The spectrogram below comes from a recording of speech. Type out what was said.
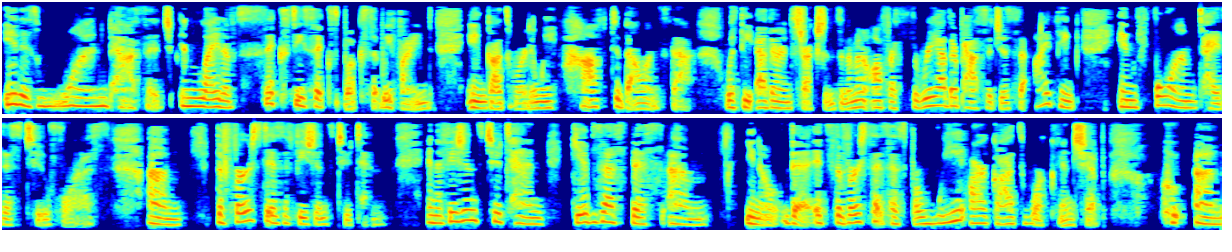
It is one passage in light of 66 books that we find in God's word. And we have to balance that with the other instructions. And I'm going to offer three other passages that I think inform Titus 2 for us. Um, the first is Ephesians 2.10. In Ephesians 2.10, gives us this, um, you know, the, it's the verse that says, for we are God's workmanship. Who, um,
